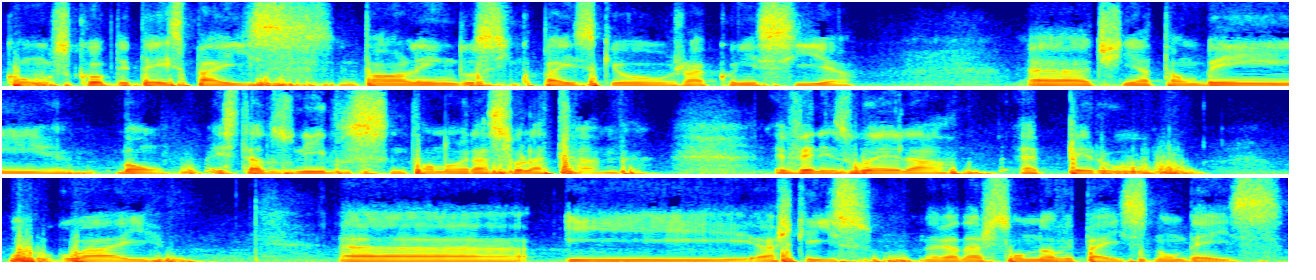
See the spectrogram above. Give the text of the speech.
com um scope de 10 países. Então, além dos cinco países que eu já conhecia, uh, tinha também, bom, Estados Unidos, então não era só Latam, é Venezuela, é Peru, Uruguai uh, e acho que é isso. Na verdade são nove países, não dez.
